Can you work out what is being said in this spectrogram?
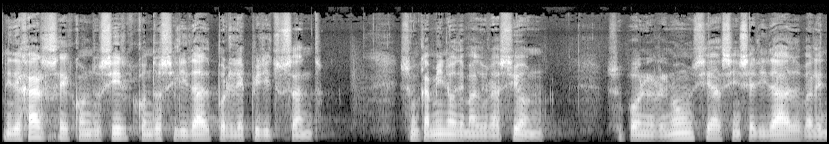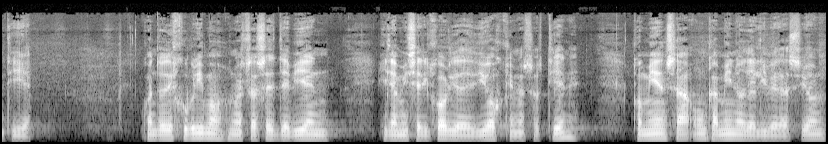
y dejarse conducir con docilidad por el Espíritu Santo. Es un camino de maduración, supone renuncia, sinceridad, valentía. Cuando descubrimos nuestra sed de bien y la misericordia de Dios que nos sostiene, comienza un camino de liberación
